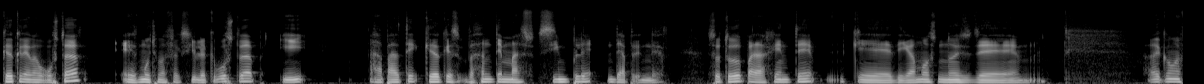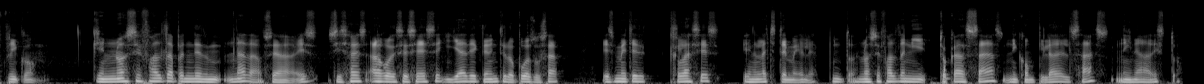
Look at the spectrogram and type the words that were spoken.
Creo que te va a gustar es mucho más flexible que Bootstrap y aparte creo que es bastante más simple de aprender. Sobre todo para gente que digamos no es de... A ver cómo explico. que no hace falta aprender nada. O sea, es si sabes algo de CSS, ya directamente lo puedes usar. Es meter clases en el HTML. Punto. No hace falta ni tocar SAS, ni compilar el SAS, ni nada de esto.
